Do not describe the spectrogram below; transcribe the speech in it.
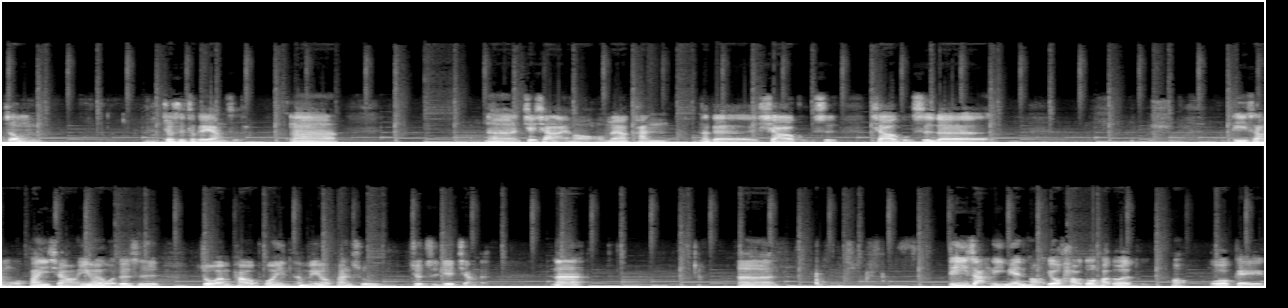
这种就是这个样子的。那呃，接下来哈，我们要看那个逍遥股市，逍遥股市的第一章，我翻一下哦，因为我这是做完 PowerPoint 没有翻书就直接讲了。那呃。第一章里面哈有好多好多的图哈，我给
